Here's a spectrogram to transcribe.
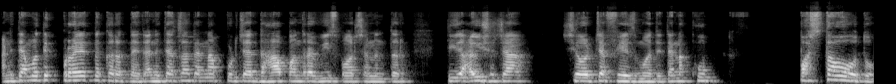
आणि त्यामुळे ते प्रयत्न करत नाहीत. आणि त्याचा त्यांना पुढच्या दहा पंधरा वीस वर्षानंतर ती आयुष्याच्या शेवटच्या फेजमध्ये त्यांना खूप पस्तावा होतो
